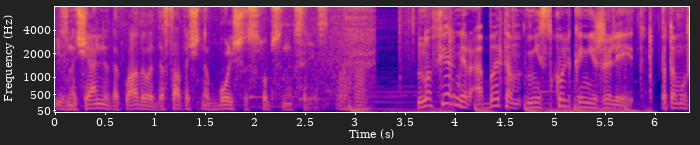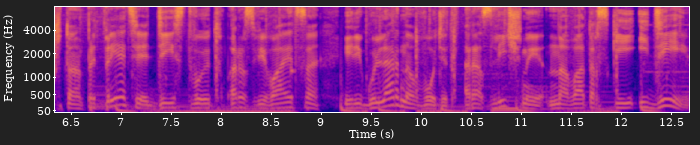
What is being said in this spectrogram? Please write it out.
изначально докладывать достаточно больше собственных средств. Ага. Но фермер об этом нисколько не жалеет, потому что предприятие действует, развивается и регулярно вводит различные новаторские идеи.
